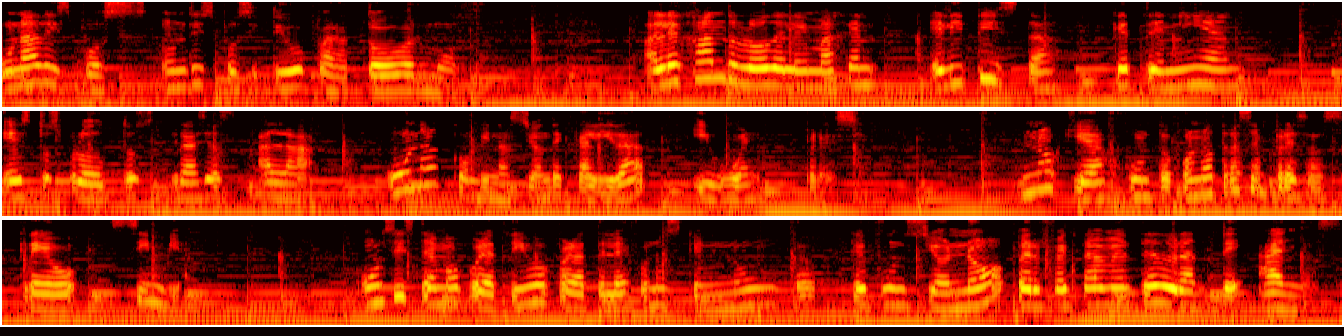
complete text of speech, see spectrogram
un dispositivo para todo el mundo, alejándolo de la imagen elitista que tenían estos productos gracias a la una combinación de calidad y buen precio. Nokia, junto con otras empresas, creó Symbian un sistema operativo para teléfonos que nunca, que funcionó perfectamente durante años,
